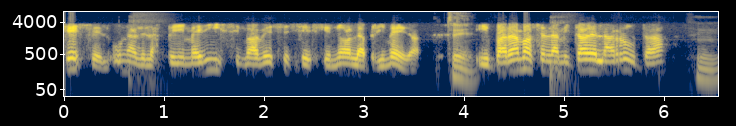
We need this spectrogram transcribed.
Gessel, una de las primerísimas veces, si es que no la primera. Y paramos en la mitad de la ruta Mm.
